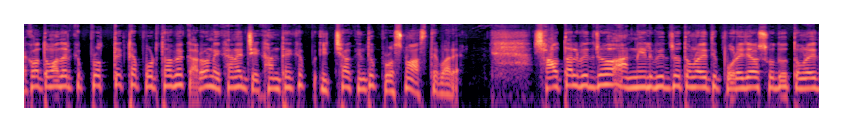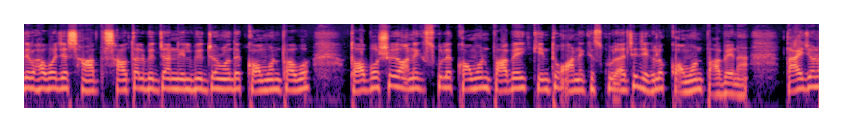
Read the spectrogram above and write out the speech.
এখন তোমাদেরকে প্রত্যেকটা পড়তে হবে, কারণ এখানে যেখান থেকে ইচ্ছা কিন্তু প্রশ্ন আসতে পারে। সাঁওতাল বিদ্রোহ আর নীল বিদ্রোহ, তোমরা যদি পড়ে যাও শুধু, তোমরা যদি ভাবো যে সাঁওতাল বিদ্রোহ আর নীল বিদ্রোহের মধ্যে কমন পাবো, তো অবশ্যই অনেক স্কুলে কমন পাবেই, কিন্তু অনেক স্কুল আছে যেগুলো কমন পাবে না। তাই জন্য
